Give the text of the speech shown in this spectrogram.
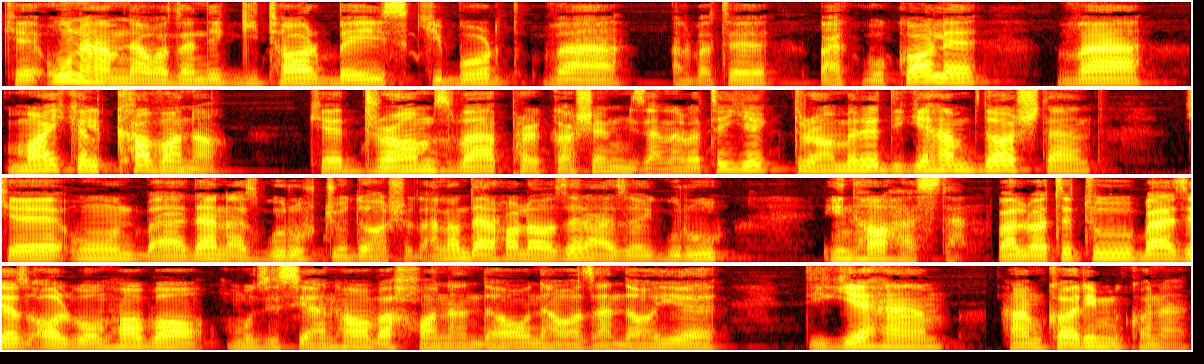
که اون هم نوازنده گیتار، بیس، کیبورد و البته back vocal ه و مایکل کاوانا که drums و percussion می‌زنه البته یک درامر دیگه هم داشتن که اون بعدا از گروه جدا شد. الان در حال حاضر اعضای گروه اینها هستن. و البته تو بعضی از آلبوم ها با musician ها و خواننده ها و نوازنده های دیگه هم همکاری می‌کنن.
